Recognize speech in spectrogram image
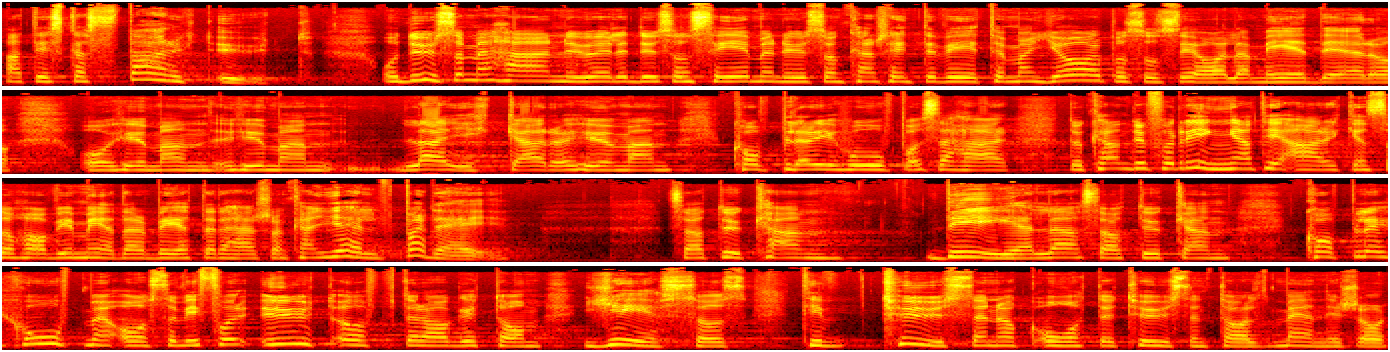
att det ska starkt ut. Och du som är här nu eller du som ser mig nu som kanske inte vet hur man gör på sociala medier och, och hur, man, hur man likar och hur man kopplar ihop och så här. Då kan du få ringa till arken så har vi medarbetare här som kan hjälpa dig. Så att du kan dela så att du kan koppla ihop med oss och vi får ut uppdraget om Jesus till tusen och åter tusentals människor.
